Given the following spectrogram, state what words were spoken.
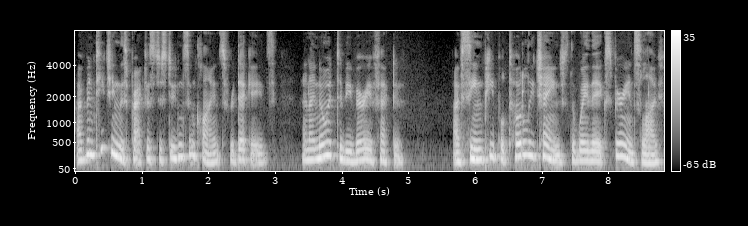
I've been teaching this practice to students and clients for decades, and I know it to be very effective. I've seen people totally change the way they experience life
